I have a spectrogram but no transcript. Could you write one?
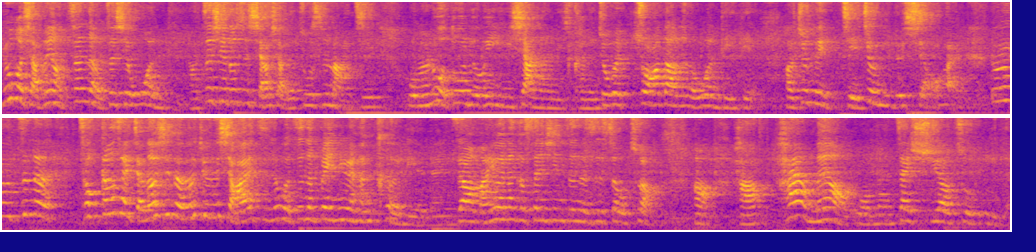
如果小朋友真的有这些问题啊，这些都是小小的蛛丝马迹，我们如果多留意一下呢，你可能就会抓到那个问题点，好，就可以解救你的小孩。嗯，真的从刚才讲到现在，我都觉得小孩子如果真的被虐很可怜的，你知道吗？因为那个身心真的是受创。好，好，还有没有我们在需要注意的？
